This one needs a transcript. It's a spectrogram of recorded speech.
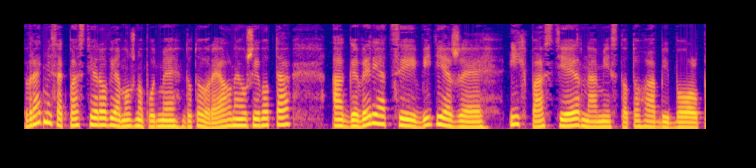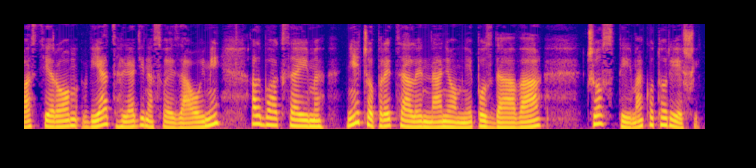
Vráťme sa k pastierovi a možno poďme do toho reálneho života. Ak veriaci vidia, že ich pastier namiesto toho, aby bol pastierom, viac hľadí na svoje záujmy, alebo ak sa im niečo predsa len na ňom nepozdáva, čo s tým, ako to riešiť?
